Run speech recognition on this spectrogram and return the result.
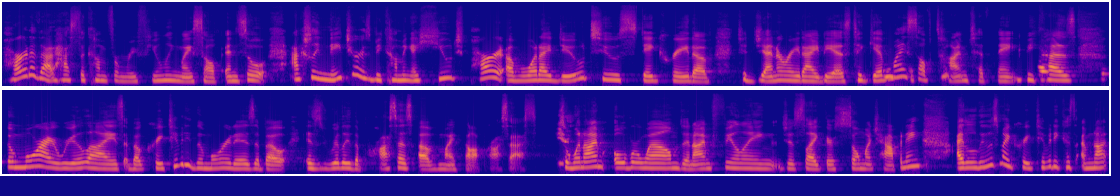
part of that has to come from refueling myself. And so, actually, nature is becoming a huge part of what I do to stay creative, to generate ideas, to give myself time to think. Because the more I realize about creativity, the more it is about, is really the process of my thought process. So when I'm overwhelmed and I'm feeling just like there's so much happening, I lose my creativity because I'm not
